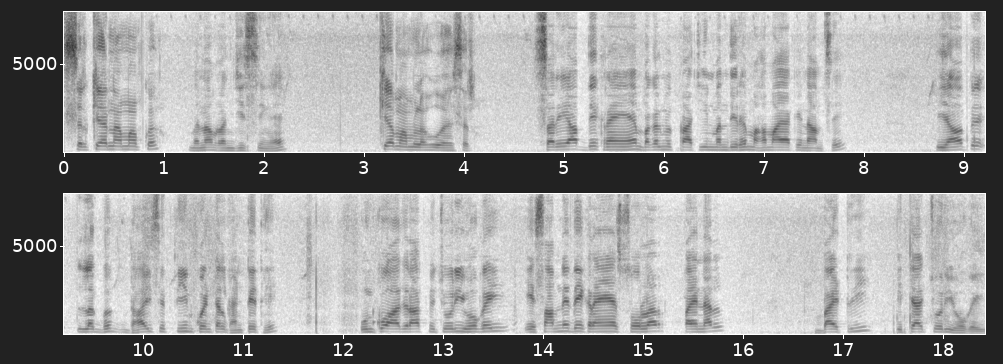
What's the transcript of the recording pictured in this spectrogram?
सर क्या नाम आपका? मेरा नाम रंजीत सिंह है। क्या मामला हुआ है सर सर ये आप देख रहे हैं बगल में प्राचीन मंदिर है महामाया के नाम से। यहाँ पे लगभग ढाई से तीन क्विंटल घंटे थे। उनको आज रात में चोरी हो गई। ये सामने देख रहे हैं सोलर पैनल बैटरी इत्यादि चोरी हो गई।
